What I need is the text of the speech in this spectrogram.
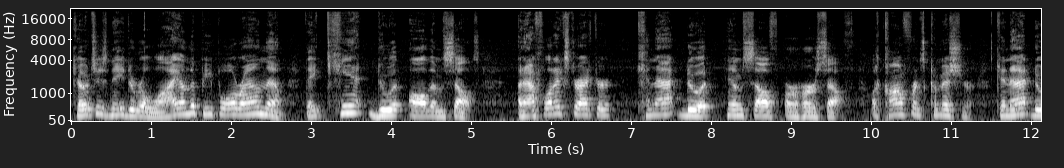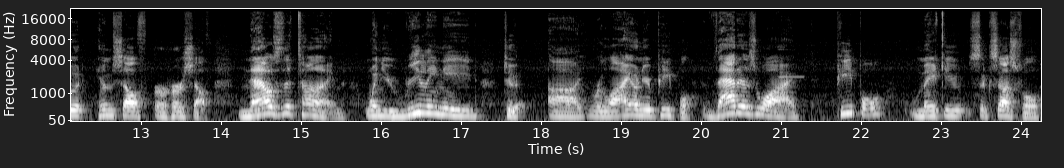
coaches need to rely on the people around them. They can't do it all themselves. An athletics director cannot do it himself or herself. A conference commissioner cannot do it himself or herself. Now's the time when you really need to uh, rely on your people. That is why people make you successful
